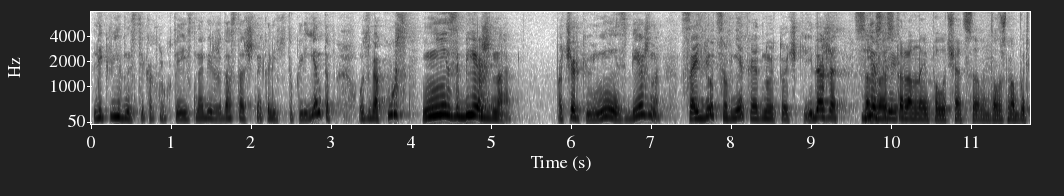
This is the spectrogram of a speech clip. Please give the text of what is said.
ликвидности, как только у тебя есть на бирже достаточное количество клиентов, у тебя курс неизбежно, подчеркиваю, неизбежно сойдется в некой одной точке. И даже С если... одной стороны, получается, должно быть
